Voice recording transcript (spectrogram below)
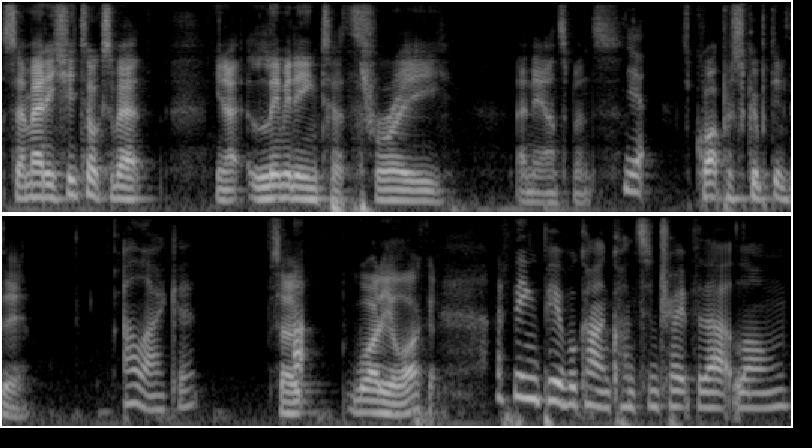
So, Maddie, she talks about you know limiting to three announcements. Yeah, It's quite prescriptive there. I like it. So, why do you like it? I think people can't concentrate for that long.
